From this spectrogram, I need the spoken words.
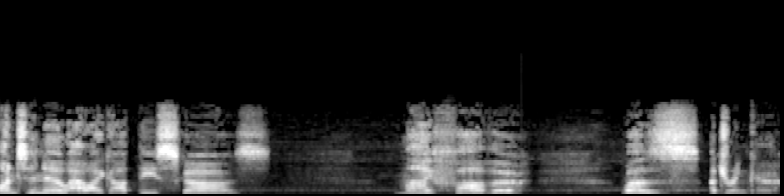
Want to know how I got these scars? My father was a drinker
